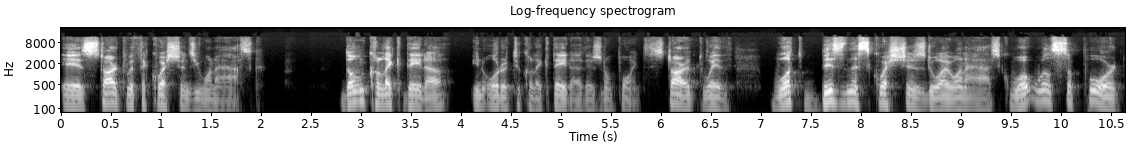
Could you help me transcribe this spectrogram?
is start with the questions you want to ask. Don't collect data in order to collect data. There's no point. Start with what business questions do I want to ask? What will support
